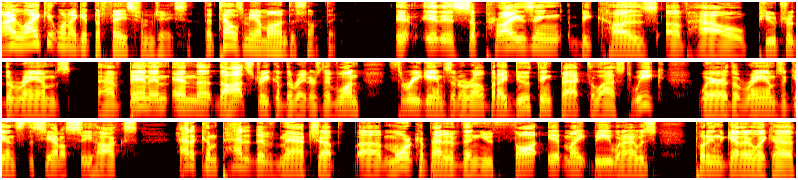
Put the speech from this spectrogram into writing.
I like it when I get the face from Jason. That tells me I'm on to something. It it is surprising because of how putrid the Rams have been and, and the, the hot streak of the Raiders. They've won three games in a row. But I do think back to last week where the Rams against the Seattle Seahawks had a competitive matchup, uh, more competitive than you thought it might be when I was putting together like a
